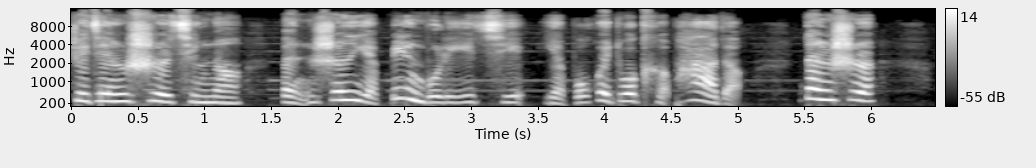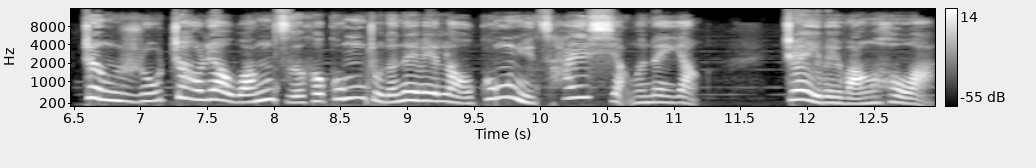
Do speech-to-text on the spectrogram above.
这件事情呢，本身也并不离奇，也不会多可怕的，但是。正如照料王子和公主的那位老宫女猜想的那样，这位王后啊，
